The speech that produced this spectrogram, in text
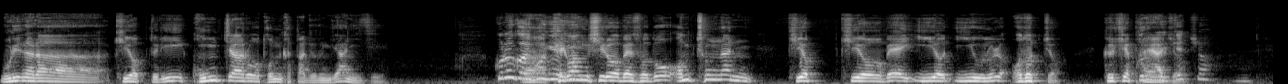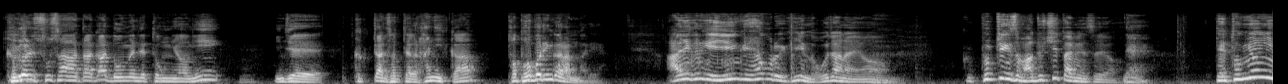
우리나라 기업들이 공짜로 돈 갖다 주는 게 아니지. 그러니까 아, 거기 태광실업에서도 엄청난 기업 기업의 이윤, 이윤을 얻었죠. 그렇게 봐야죠. 그걸 수사하다가 노무현 대통령이 이제 극단 선택을 하니까 덮어버린 거란 말이에요. 아니 그러니까 이인규 해고로 그게 나오잖아요. 그 법정에서 마주쳤다면서요. 네. 대통령이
